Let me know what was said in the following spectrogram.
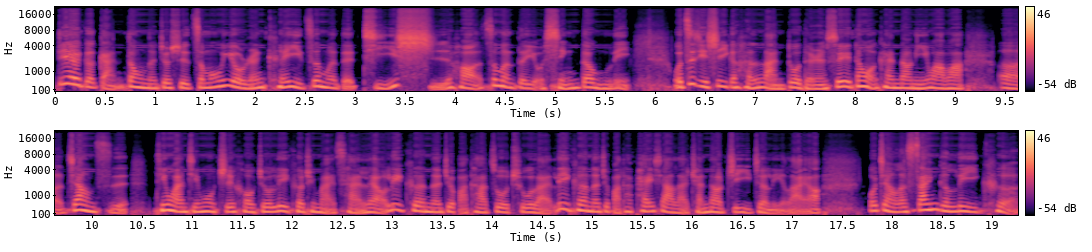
第二个感动呢，就是怎么有人可以这么的及时哈，这么的有行动力。我自己是一个很懒惰的人，所以当我看到泥娃娃呃这样子听完节目之后，就立刻去买材料，立刻呢就把它做出来，立刻呢就把它拍下来传到知怡这里来啊。我讲了三个立刻，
